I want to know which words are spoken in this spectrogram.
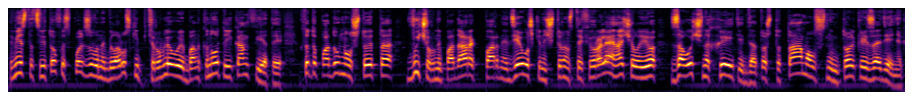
Вместо цветов использованы белорусские пятирублевые банкноты и конфеты. Кто-то подумал, что это вычурный подарок парня девушки на 14 февраля и начал ее заочно хейтить за то, что там, мол, с ним только из-за денег.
